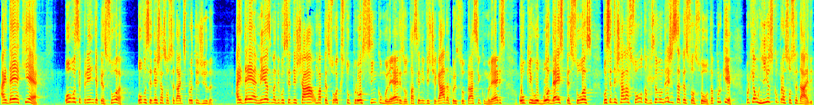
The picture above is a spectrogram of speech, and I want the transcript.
A ideia aqui é: ou você prende a pessoa, ou você deixa a sociedade desprotegida. A ideia é a mesma de você deixar uma pessoa que estuprou cinco mulheres, ou está sendo investigada por estuprar cinco mulheres, ou que roubou dez pessoas, você deixar ela solta, você não deixa essa pessoa solta. Por quê? Porque é um risco para a sociedade.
